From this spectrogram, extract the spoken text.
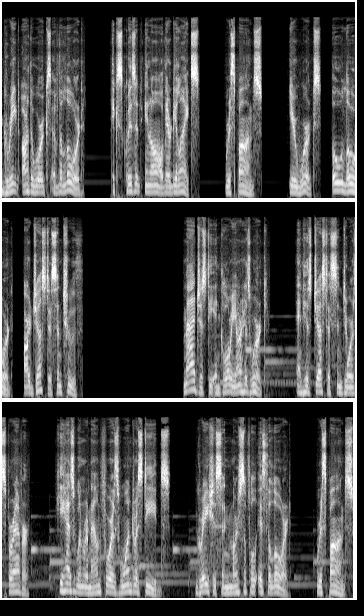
Great are the works of the Lord, exquisite in all their delights. Response Your works, O Lord, are justice and truth. Majesty and glory are his work, and his justice endures forever. He has won renown for his wondrous deeds. Gracious and merciful is the Lord. Response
